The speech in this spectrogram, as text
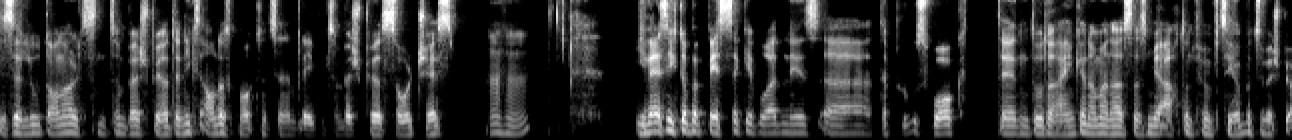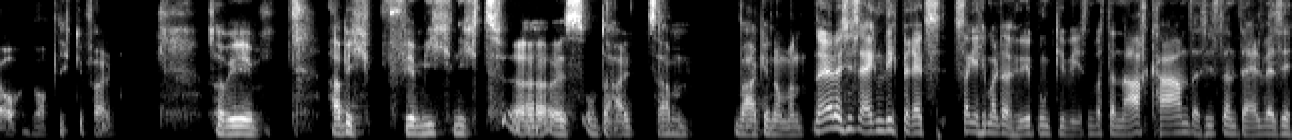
dieser Lou Donaldson zum Beispiel hat ja nichts anderes gemacht in seinem Leben, zum Beispiel Soul Jazz. Mhm. Ich weiß nicht, ob er besser geworden ist, äh, der Blues Walk, den du da reingenommen hast, also mir 58 hat mir zum Beispiel auch überhaupt nicht gefallen. Das habe ich, hab ich für mich nicht äh, als unterhaltsam wahrgenommen. Naja, das ist eigentlich bereits, sage ich mal, der Höhepunkt gewesen. Was danach kam, das ist dann teilweise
